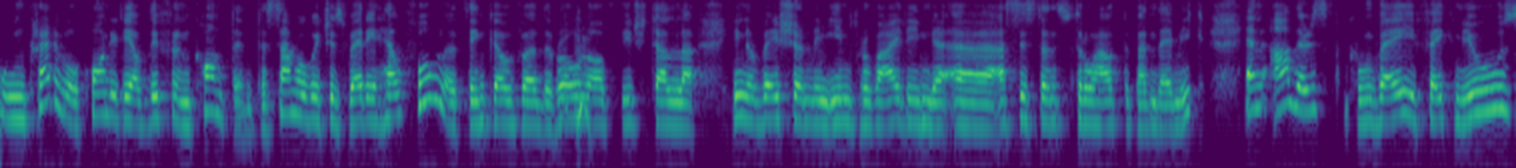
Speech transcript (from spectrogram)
incredible quantity of different content, some of which is very helpful. Think of uh, the role of digital uh, innovation in providing uh, assistance throughout the pandemic, and others convey fake news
